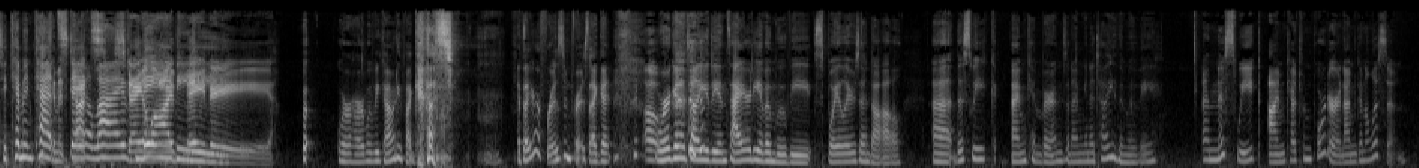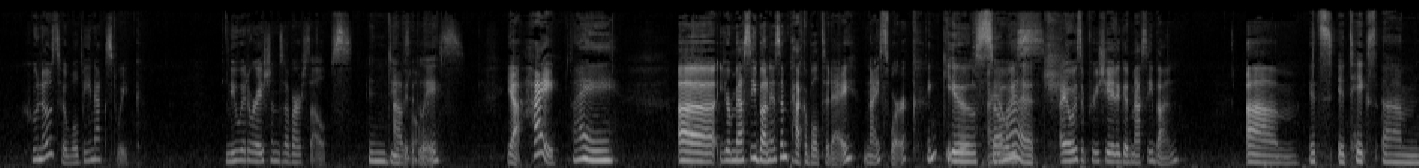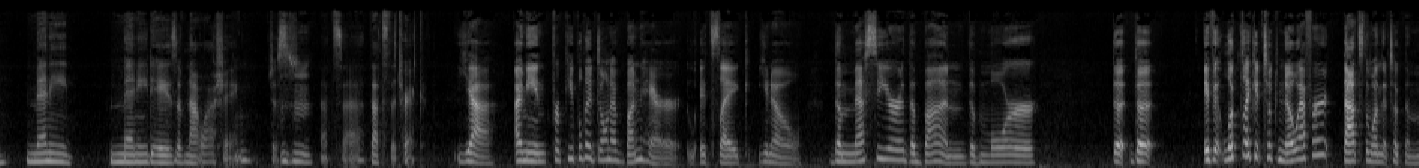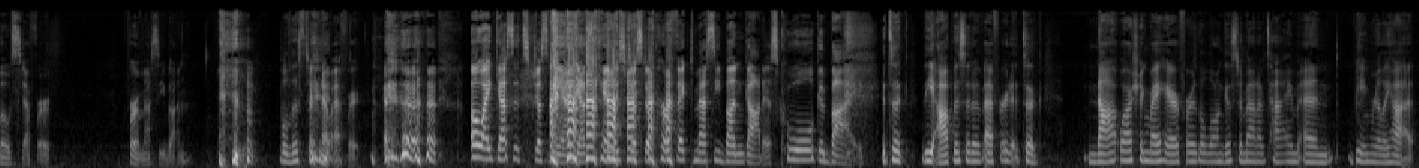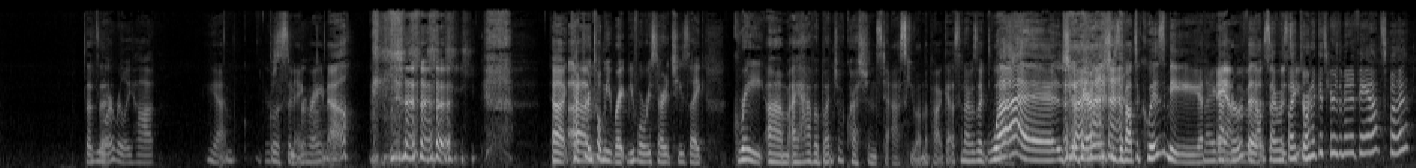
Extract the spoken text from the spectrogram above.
To Kim and Kat Kim and Stay Kat's Alive, Stay maybe. alive, maybe. We're a horror movie comedy podcast. I thought you were frozen for a second. Oh. We're going to tell you the entirety of a movie, spoilers and all. Uh, this week, I'm Kim Burns, and I'm going to tell you the movie. And this week, I'm Ketrin Porter, and I'm going to listen. Who knows who will be next week? New iterations of ourselves. Indubitably. Yeah. Hi. Hi. Uh, your messy bun is impeccable today. Nice work. Thank you I so always, much. I always appreciate a good messy bun. Um, It's It takes um, many, many days of not washing. Just Mm-hmm. that's uh, that's the trick. Yeah. I mean, for people that don't have bun hair, it's like, you know, the messier the bun, the more the the if it looked like it took no effort, that's the one that took the most effort for a messy bun. Well, this took no effort. Oh, I guess it's just me. I guess Kim is just a perfect messy bun goddess. Cool. Goodbye. It took the opposite of effort. It took not washing my hair for the longest amount of time and being really hot. That's You it. are really hot. yeah, I'm You're glistening right hot. now. uh, Catherine told me right before we started, she's like, Great. Um, I have a bunch of questions to ask you on the podcast. And I was like, What? She, apparently, she's about to quiz me. And I got nervous. I was like, you. Don't I get to hear them in advance? What?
